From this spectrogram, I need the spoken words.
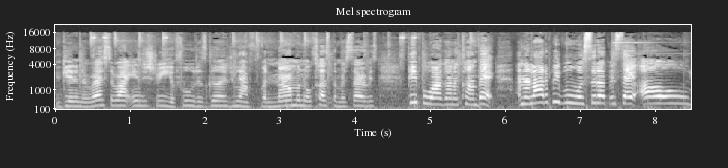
You get in the restaurant industry your food is good. You have phenomenal customer service. People are going to come back. And a lot of people will sit up and say oh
